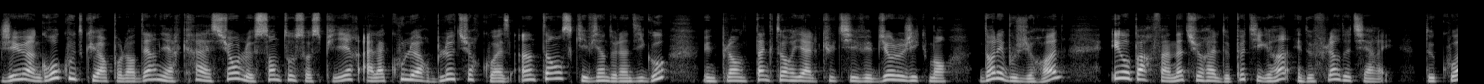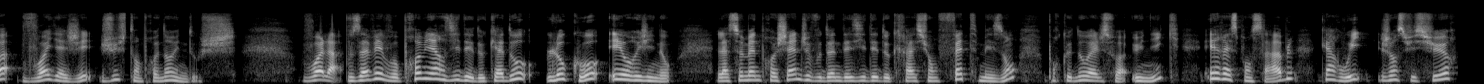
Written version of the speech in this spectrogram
J'ai eu un gros coup de cœur pour leur dernière création, le Santo Sospire, à la couleur bleu turquoise intense qui vient de l'indigo, une plante tinctoriale cultivée biologiquement dans les Bouches-du-Rhône, et au parfum naturel de petits grains et de fleurs de tiare. De quoi voyager juste en prenant une douche. Voilà, vous avez vos premières idées de cadeaux locaux et originaux. La semaine prochaine, je vous donne des idées de création faites maison pour que Noël soit unique et responsable, car oui, j'en suis sûre,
